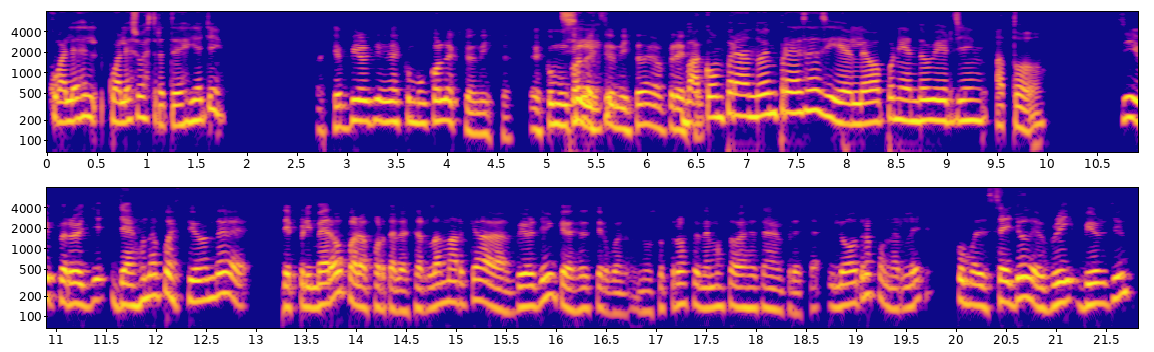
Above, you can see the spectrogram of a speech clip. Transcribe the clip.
¿cuál es, ¿cuál es su estrategia allí? Es que Virgin es como un coleccionista. Es como un coleccionista de empresas. Va comprando empresas y él le va poniendo Virgin a todo. Sí, pero ya es una cuestión de, de primero para fortalecer la marca Virgin, que es decir, bueno, nosotros tenemos todas estas empresas. Y lo otro es ponerle como el sello de Virgin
